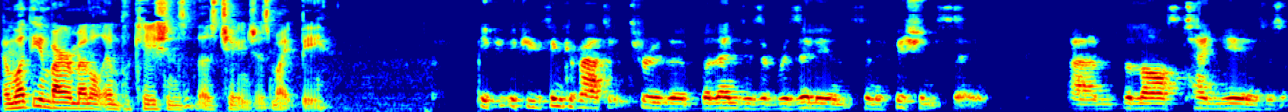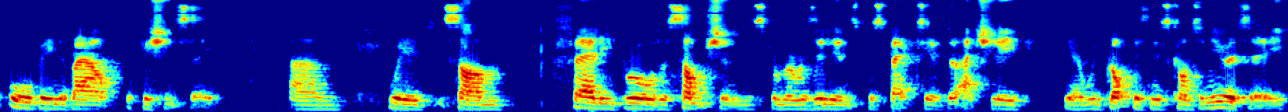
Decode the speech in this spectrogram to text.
and what the environmental implications of those changes might be. If, if you think about it through the, the lenses of resilience and efficiency, um, the last 10 years has all been about efficiency, um, with some fairly broad assumptions from a resilience perspective that actually, you know, we've got business continuity,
